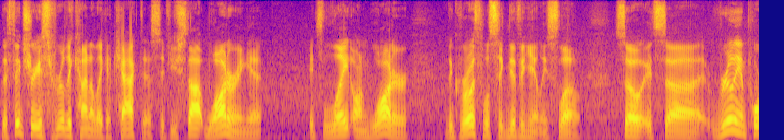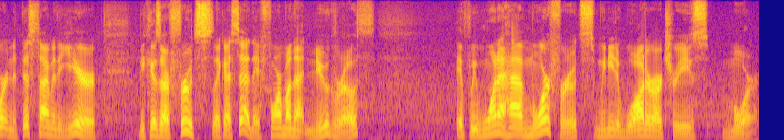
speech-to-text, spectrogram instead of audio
the fig tree is really kind of like a cactus. If you stop watering it, it's light on water, the growth will significantly slow. So it's uh, really important at this time of the year because our fruits, like I said, they form on that new growth. If we want to have more fruits, we need to water our trees more.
